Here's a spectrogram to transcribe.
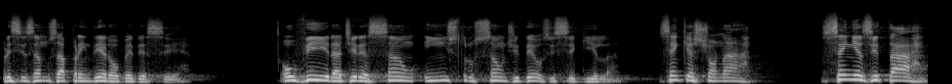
precisamos aprender a obedecer, ouvir a direção e instrução de Deus e segui-la, sem questionar, sem hesitar.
